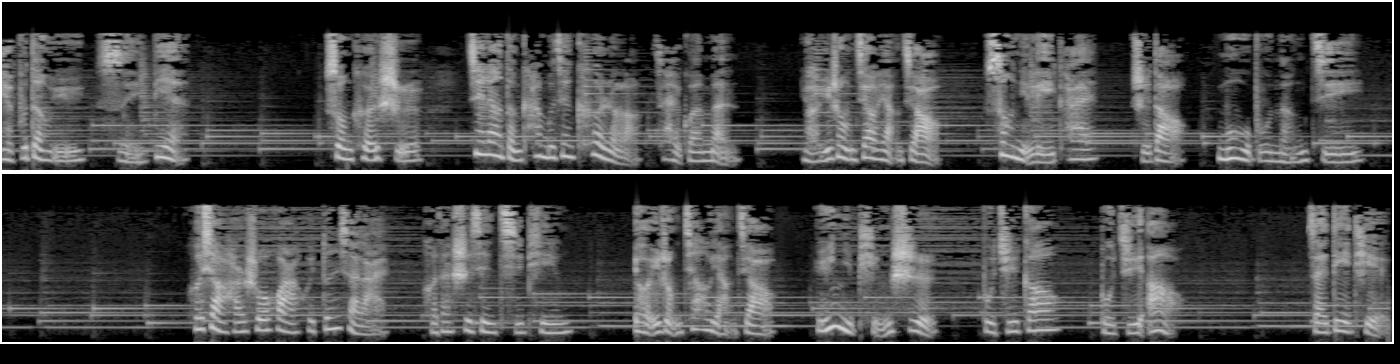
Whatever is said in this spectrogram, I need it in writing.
也不等于随便。送客时，尽量等看不见客人了再关门。有一种教养叫送你离开，直到目不能及。和小孩说话会蹲下来，和他视线齐平。有一种教养叫与你平视，不居高，不居傲。在地铁、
